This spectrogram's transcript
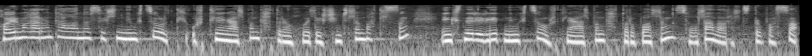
2015 оноос эхлэн нэмэгдсэн үртгийн албан татварын хуулийг шинжилэн баталсан. Ингэснээр иргэд нэмэгдсэн үртгийн албан татвар болон суглаанд оролцдог болсон.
